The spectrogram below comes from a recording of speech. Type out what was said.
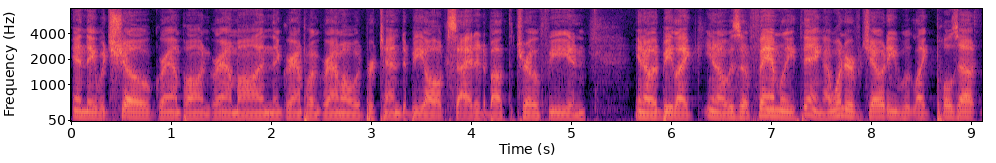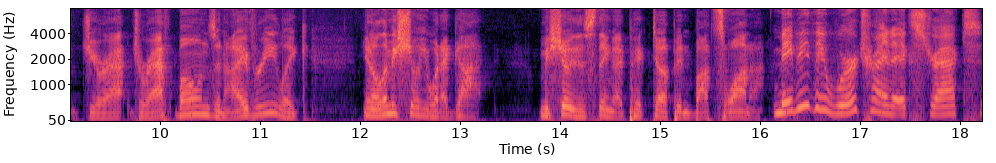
and they would show grandpa and grandma, and then grandpa and grandma would pretend to be all excited about the trophy, and you know it'd be like you know it was a family thing. I wonder if Jody would like pulls out giraffe, giraffe bones and ivory, like you know let me show you what I got. Let me show you this thing I picked up in Botswana. Maybe they were trying to extract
